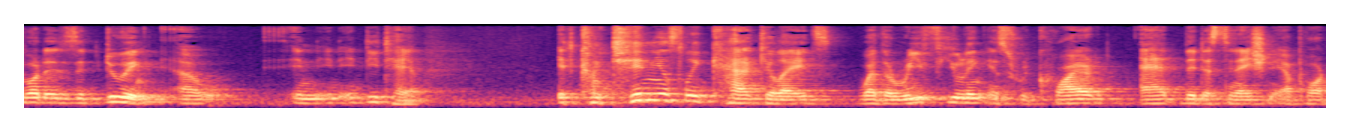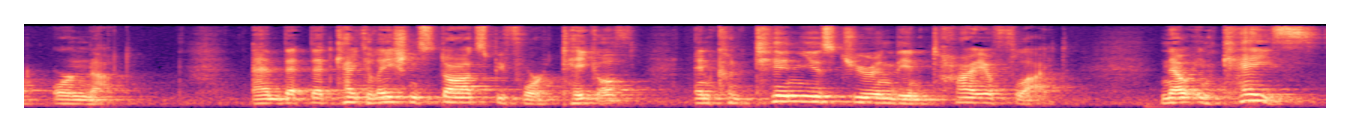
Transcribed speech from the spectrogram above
what is it doing uh, in, in, in detail? It continuously calculates whether refueling is required at the destination airport or not. And that, that calculation starts before takeoff and continues during the entire flight. Now, in case,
